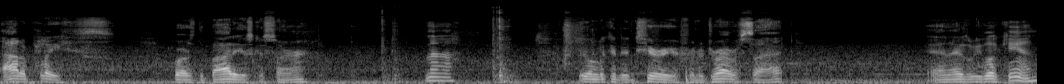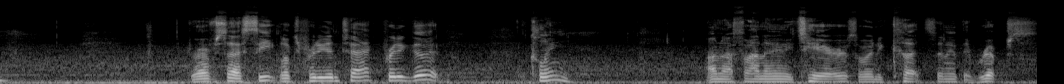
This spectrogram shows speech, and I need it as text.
out of place as far as the body is concerned. Now, we're gonna look at the interior from the driver's side. And as we look in, driver's side seat looks pretty intact, pretty good, clean. I'm not finding any tears or any cuts, anything rips.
